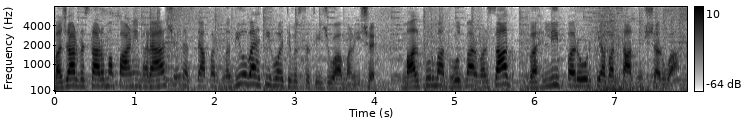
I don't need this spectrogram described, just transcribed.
બજાર વિસ્તારોમાં પાણી ભરાયા છે. રસ્તા પર નદીઓ વહેતી હોય તેવી સ્થિતિ જોવા મળી છે. માલપુરમાં ધોધમાર વરસાદ, વહેલી પરોળથી આ વરસાદની શરૂઆત.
